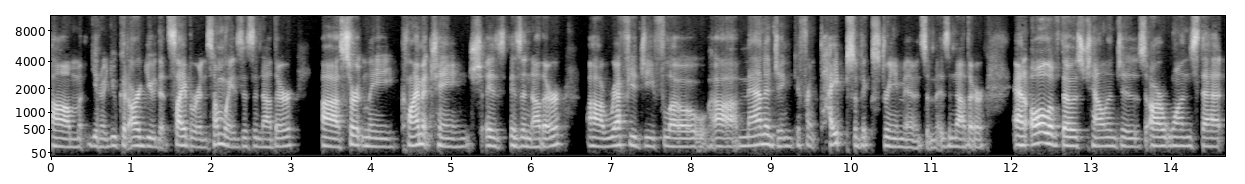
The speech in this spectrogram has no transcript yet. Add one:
Um, you know you could argue that cyber in some ways is another. Uh, certainly climate change is is another. Uh, refugee flow, uh, managing different types of extremism is another. And all of those challenges are ones that,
